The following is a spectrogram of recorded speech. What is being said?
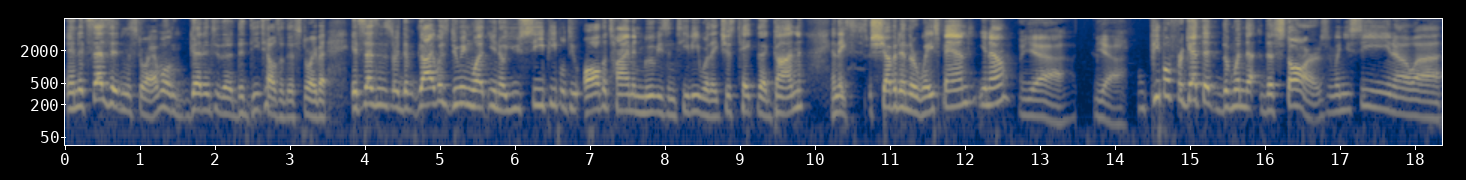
And it says it in the story. I won't get into the, the details of this story, but it says in the story the guy was doing what you know you see people do all the time in movies and TV, where they just take the gun and they shove it in their waistband. You know, Yeah, yeah. people forget that the when the the stars when you see you know uh,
